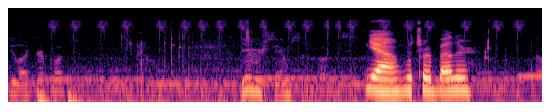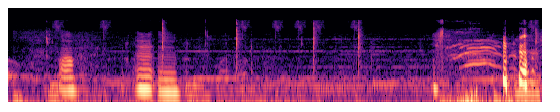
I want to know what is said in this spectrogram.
Do you like AirPods? You your Samsung buds. Yeah, which are better? No. Oh. An Android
